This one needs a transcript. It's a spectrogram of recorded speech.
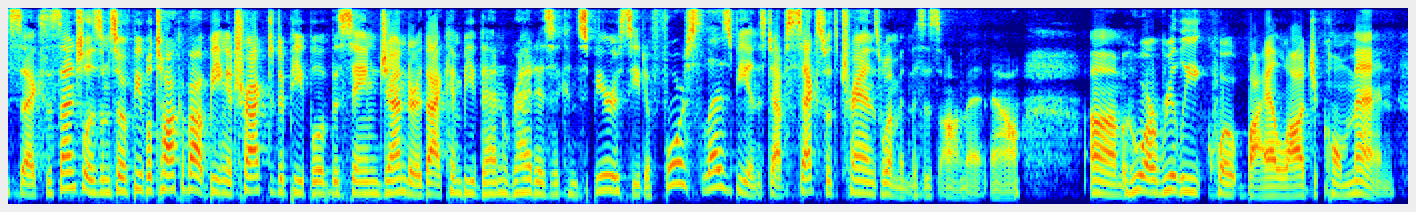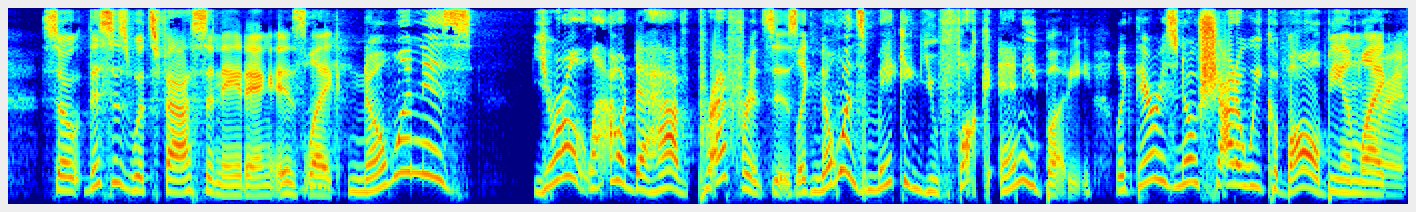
sex essentialism. So if people talk about being attracted to people of the same gender, that can be then read as a conspiracy to force lesbians to have sex with trans women. This is Ahmed now, um, who are really quote biological men. So this is what's fascinating is like no one is. You're allowed to have preferences. Like no one's making you fuck anybody. Like there is no shadowy cabal being like, Right.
